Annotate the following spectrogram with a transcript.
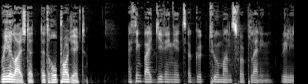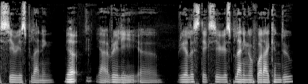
realize that that whole project? I think by giving it a good two months for planning really serious planning. Yeah. Yeah, really uh, realistic, serious planning of what I can do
